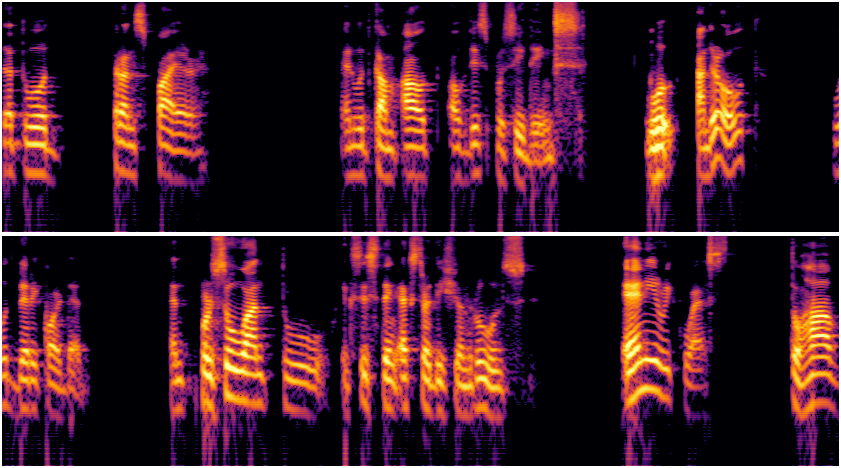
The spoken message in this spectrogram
that would transpire and would come out of these proceedings under oath, would be recorded. And pursuant to existing extradition rules, any request to have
